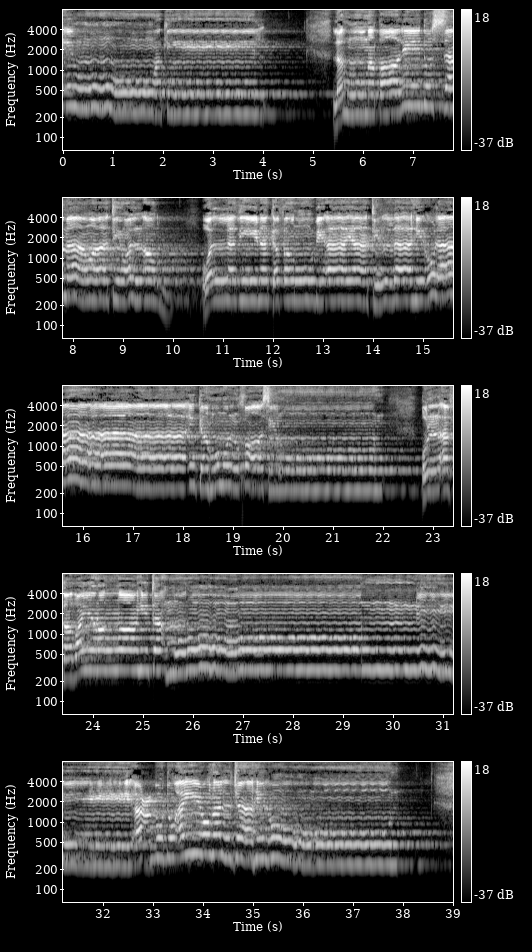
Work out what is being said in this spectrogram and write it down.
له مقاليد السماوات والأرض والذين كفروا بآيات الله أولئك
